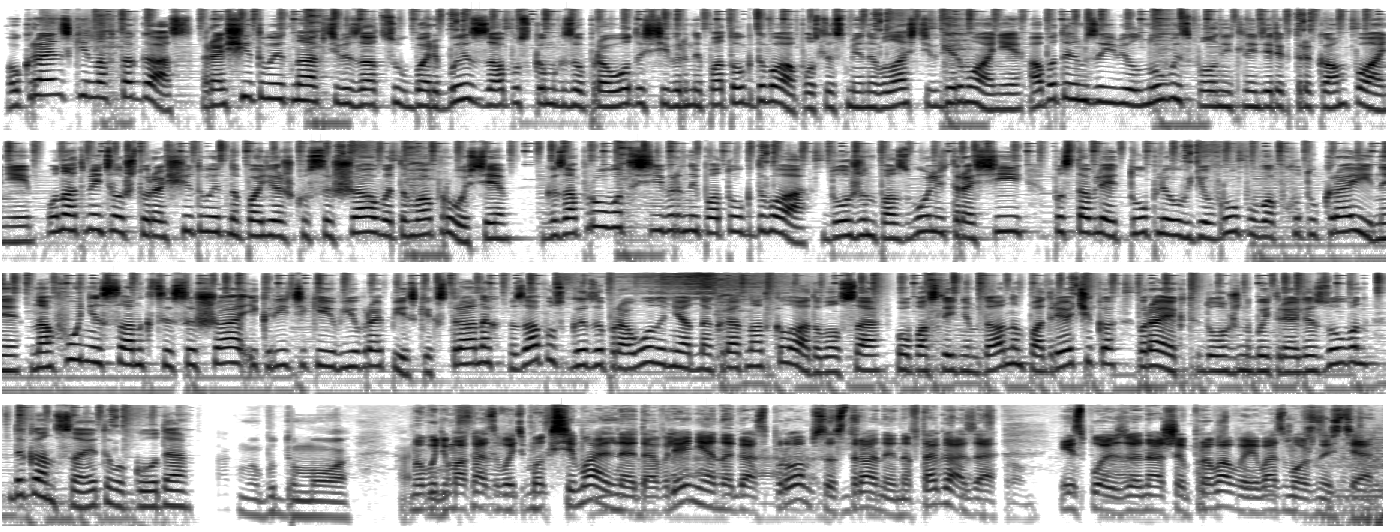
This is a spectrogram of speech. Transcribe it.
Украинский «Нафтогаз» рассчитывает на активизацию борьбы с запуском газопровода «Северный поток-2» после смены власти в Германии. Об этом заявил новый исполнительный директор компании. Он отметил, что рассчитывает на поддержку США в этом вопросе. Газопровод «Северный поток-2» должен позволить России поставлять топливо в Европу в обход Украины. На фоне санкций США и критики в европейских странах запуск газопровода неоднократно откладывался. По последним данным подрядчика, проект должен быть реализован до конца этого года. Мы будем, мы будем оказывать максимальное давление на «Газпром» со стороны «Нафтогаза», используя наши правовые возможности.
